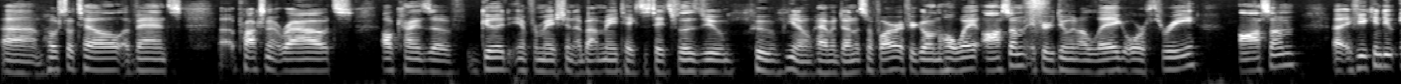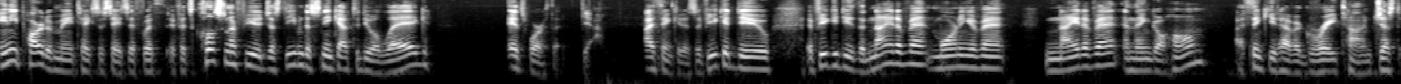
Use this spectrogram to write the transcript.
Um, host hotel events, uh, approximate routes, all kinds of good information about Mini Takes the States for those of you who you know haven't done it so far. If you're going the whole way, awesome. If you're doing a leg or three, awesome. Uh, if you can do any part of Mini Takes the States, if with if it's close enough for you just even to sneak out to do a leg, it's worth it. Yeah. I think it is. If you could do if you could do the night event, morning event, night event, and then go home, I think you'd have a great time just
